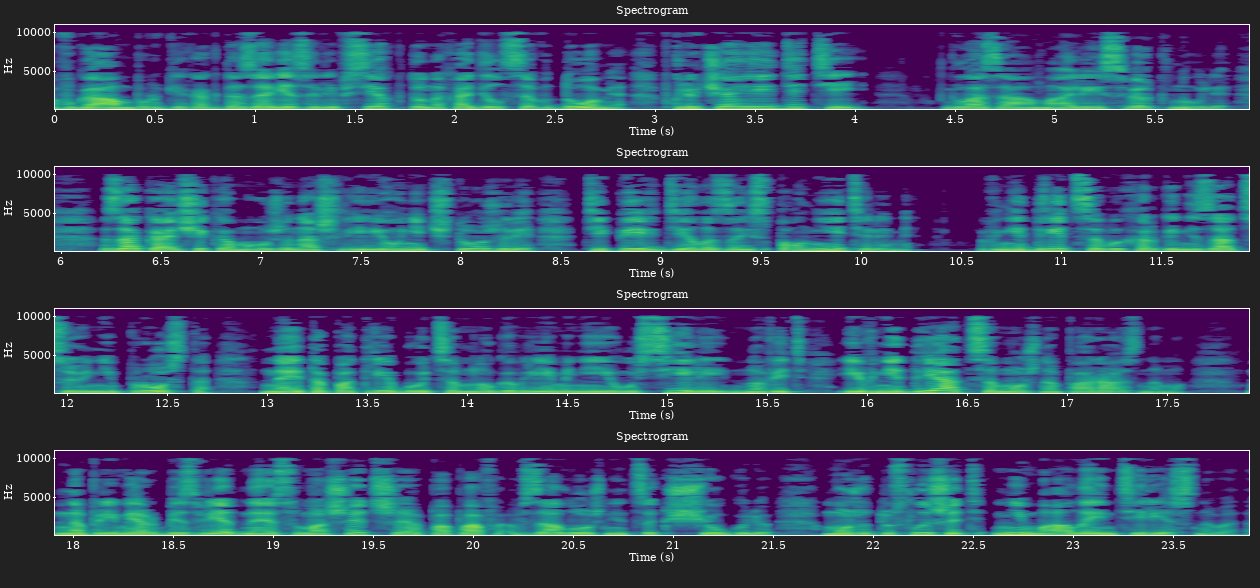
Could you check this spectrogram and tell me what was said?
в Гамбурге, когда зарезали всех, кто находился в доме, включая и детей. Глаза Амалии сверкнули. Заказчика мы уже нашли и уничтожили. Теперь дело за исполнителями. Внедриться в их организацию непросто, на это потребуется много времени и усилий, но ведь и внедряться можно по-разному. Например, безвредная сумасшедшая, попав в заложницы к щеголю, может услышать немало интересного.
